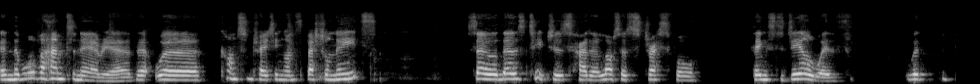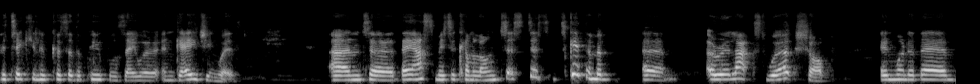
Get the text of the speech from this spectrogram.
in the Wolverhampton area that were concentrating on special needs. So those teachers had a lot of stressful things to deal with, with particularly because of the pupils they were engaging with. And uh, they asked me to come along just to, to give them a, um, a relaxed workshop in one of their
